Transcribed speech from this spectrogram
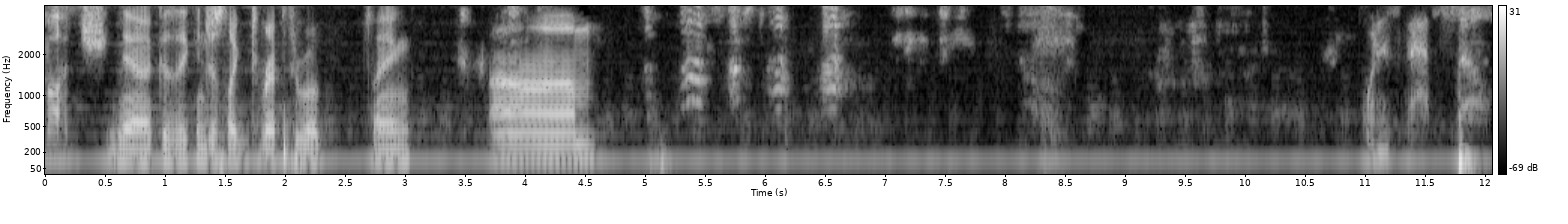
much. Yeah, because they can just like drip through a thing. Um. What is that spell?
